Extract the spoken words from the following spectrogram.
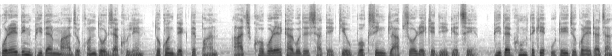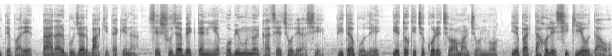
পরের দিন ভিদার মা যখন দরজা খুলেন, তখন দেখতে পান, আজ খবরের কাগজের সাথে কেউ বক্সিং গ্লাভসও রেখে দিয়ে গেছে। ভিদা ঘুম থেকে উঠেই যখন এটা জানতে পারে, তার আর বুঝার বাকি থাকে না। সে সোজা ব্যাগটা নিয়ে অভিমন্যুর কাছে চলে আসে। ভিদা বলে এত কিছু করেছ আমার জন্য, এবার তাহলে শিখিয়েও দাও।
